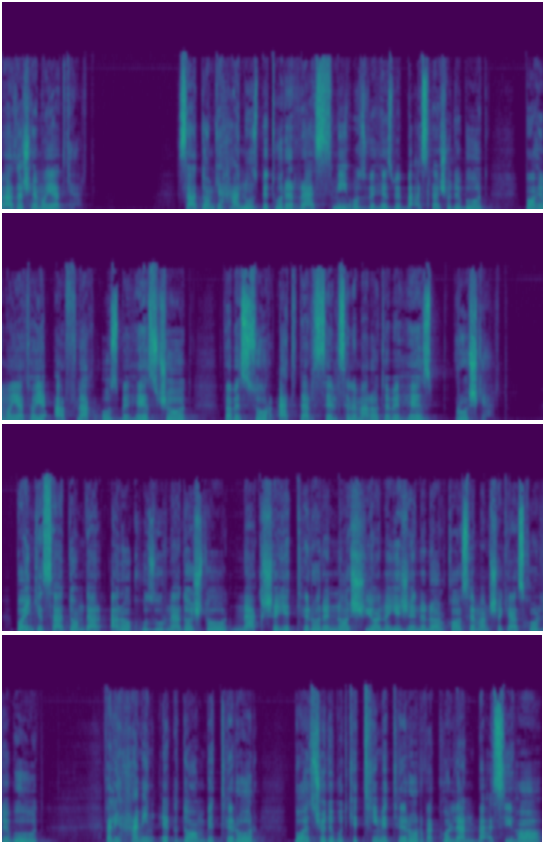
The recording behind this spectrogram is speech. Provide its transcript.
و ازش حمایت کرد. صدام که هنوز به طور رسمی عضو حزب بعث نشده بود با حمایت های افلق عضو حزب شد و به سرعت در سلسله مراتب حزب رشد کرد. با اینکه صدام در عراق حضور نداشت و نقشه ترور ناشیانه ژنرال قاسم هم شکست خورده بود ولی همین اقدام به ترور باعث شده بود که تیم ترور و کلا بعثی ها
